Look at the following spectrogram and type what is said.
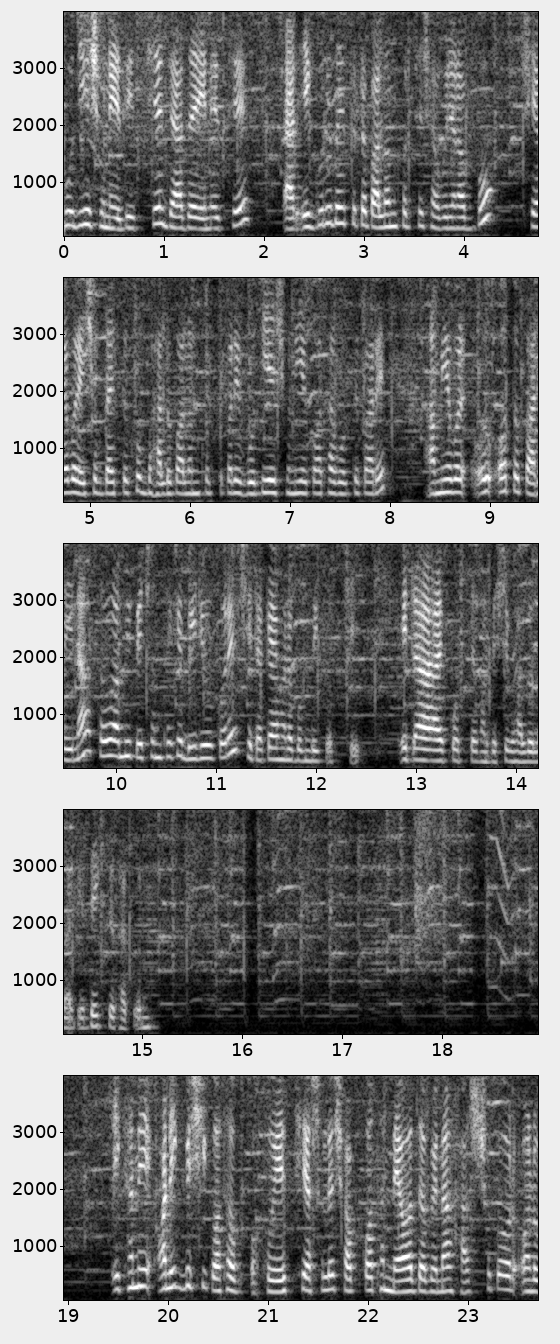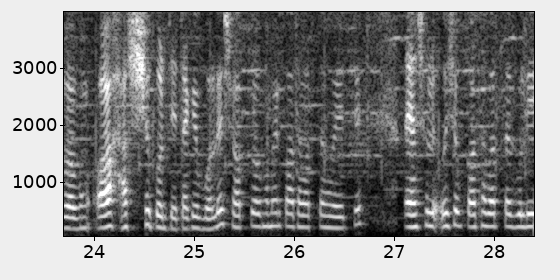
বুঝিয়ে শুনিয়ে দিচ্ছে, যা যা এনেছে। আর এই গুরু দায়িত্বটা পালন করছে সাবুজান আব্বু। সে আবার এইসব দায়িত্ব খুব ভালো পালন করতে পারে, বুঝিয়ে শুনিয়ে কথা বলতে পারে। আমি আবার অত পারি না, তো আমি পেছন থেকে ভিডিও করে সেটা ক্যামেরা বন্দি করছি। এটা করতে আমার বেশি ভালো লাগে, দেখতে থাকুন। এখানে অনেক বেশি কথা হয়েছে, আসলে সব কথা নেওয়া যাবে না, হাস্যকর এবং অহাস্যকর যেটাকে বলে, সব রকমের কথাবার্তা হয়েছে। তাই আসলে ওইসব কথাবার্তাগুলি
